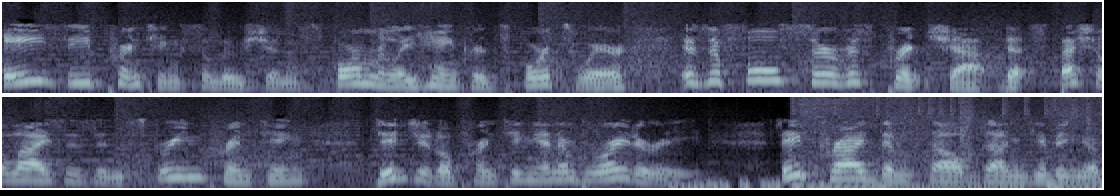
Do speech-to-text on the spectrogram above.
AZ Printing Solutions, formerly Hankard Sportswear, is a full service print shop that specializes in screen printing, digital printing, and embroidery. They pride themselves on giving a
